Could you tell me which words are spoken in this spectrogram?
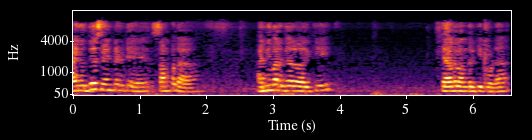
ఆయన ఉద్దేశం ఏంటంటే సంపద అన్ని వర్గాల వారికి పేదలందరికీ కూడా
